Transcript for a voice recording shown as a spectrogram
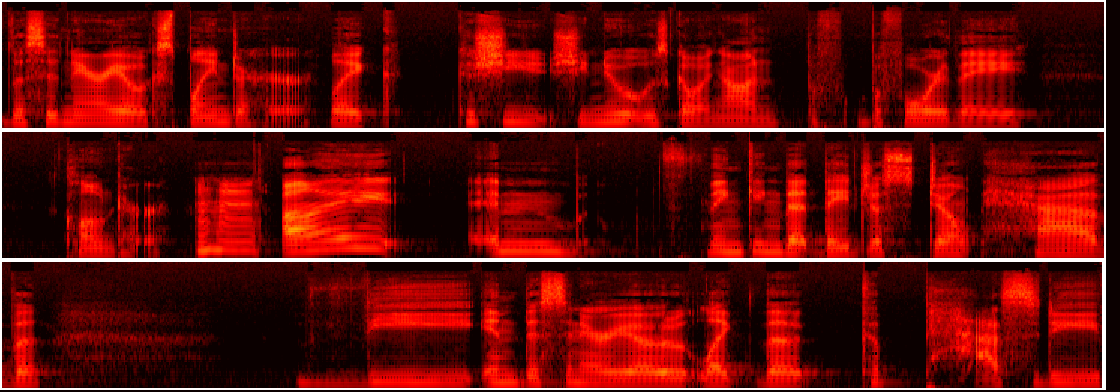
the scenario explained to her? Like, because she, she knew what was going on bef- before they cloned her. I am thinking that they just don't have the in this scenario like the capacity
